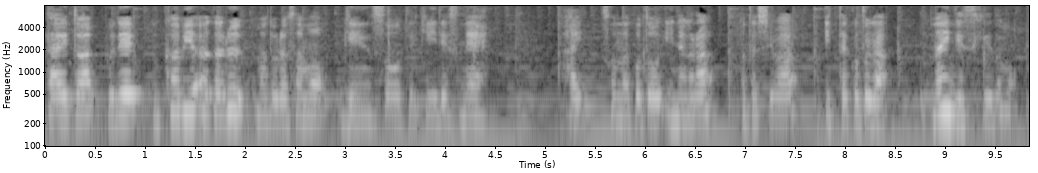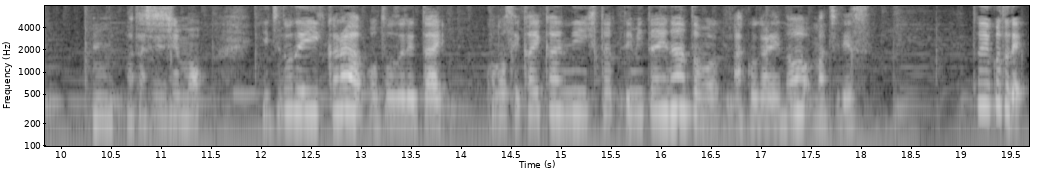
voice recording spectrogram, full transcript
ライトアップで浮かび上がるマドラサも幻想的ですね。はいそんなことを言いながら私は行ったことがないんですけれども。うん私自身も一度でいいから訪れたい。この世界観に浸ってみたいなと思う憧れの街です。ということで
